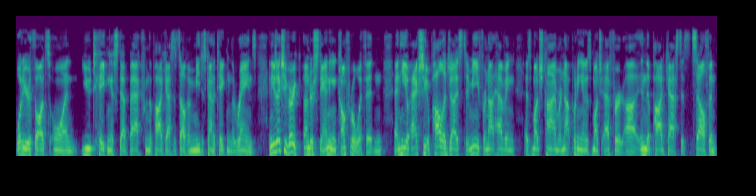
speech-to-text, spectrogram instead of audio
What are your thoughts on you taking a step back?" From the podcast itself and me just kind of taking the reins. And he was actually very understanding and comfortable with it. And and he actually apologized to me for not having as much time or not putting in as much effort uh, in the podcast itself. And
